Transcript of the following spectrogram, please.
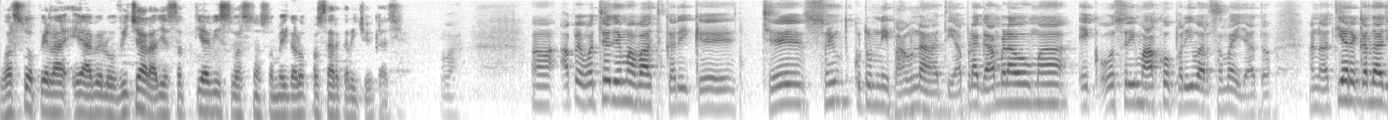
વર્ષો પહેલાં એ આવેલો વિચાર આજે સત્યાવીસ વર્ષનો સમયગાળો પસાર કરી ચૂક્યા છે. વાહ આપે વચ્ચે જ એમાં વાત કરી કે જે સંયુક્ત કુટુંબની ભાવના હતી, આપણા ગામડાઓમાં એક ઓસરીમાં આખો પરિવાર સમાઈ જતો અને અત્યારે કદાચ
